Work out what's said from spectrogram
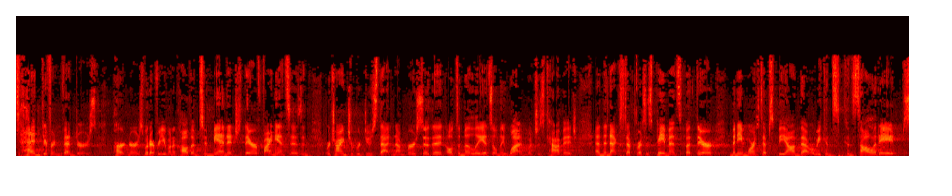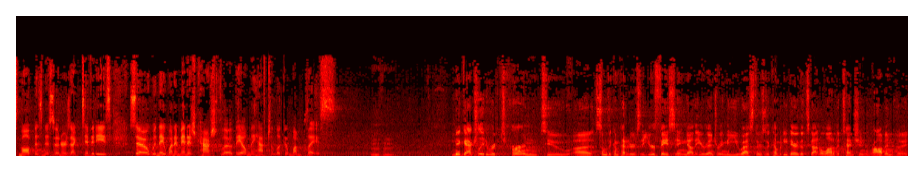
10 different vendors, partners, whatever you want to call them, to manage their finances. And we're trying to reduce that number so that ultimately it's only one, which is Kabbage. And the next step for us is payments. But there are many more steps beyond that where we can consolidate small business owners' activities. So when they want to manage cash flow, they only have to look in one place. Mm-hmm. Nick, actually, to return to uh, some of the competitors that you're facing, now that you're entering the US, there's a company there that's gotten a lot of attention, Robinhood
